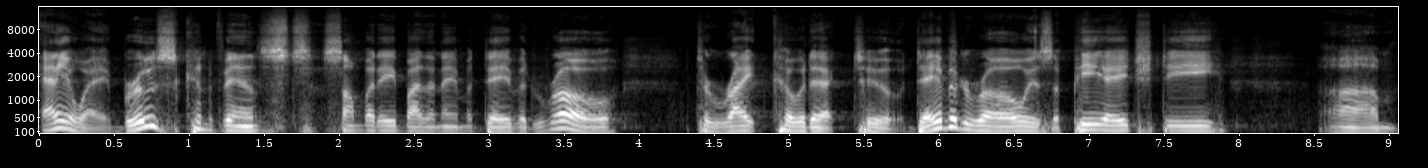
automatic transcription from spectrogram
anyway, Bruce convinced somebody by the name of David Rowe to write Codec 2. David Rowe is a PhD um,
